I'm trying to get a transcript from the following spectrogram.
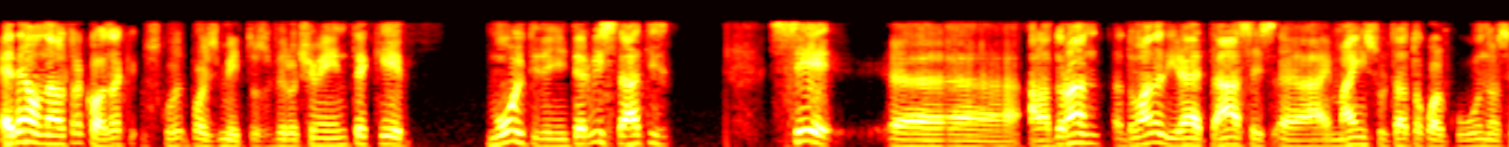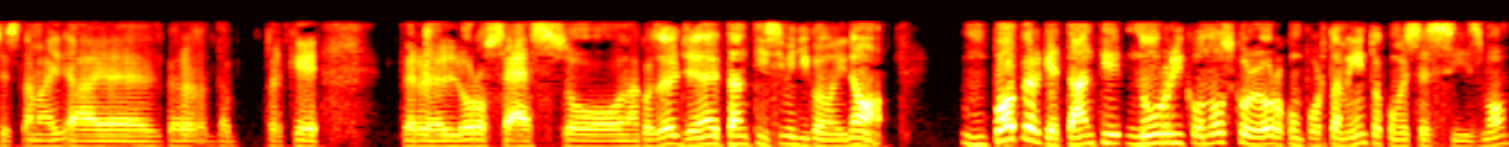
Ed è un'altra cosa che, poi smetto velocemente che molti degli intervistati se eh, alla doran- domanda diretta ah, se eh, hai mai insultato qualcuno mai, eh, per, da, perché per il loro sesso o una cosa del genere, tantissimi dicono di no. Un po' perché tanti non riconoscono il loro comportamento come sessismo,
